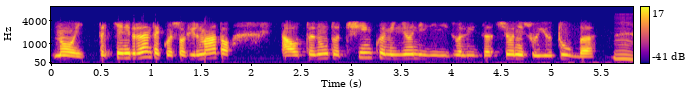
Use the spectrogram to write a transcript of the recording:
noi. Per tieni presente che questo filmato ha ottenuto 5 milioni di visualizzazioni su YouTube. Mm.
